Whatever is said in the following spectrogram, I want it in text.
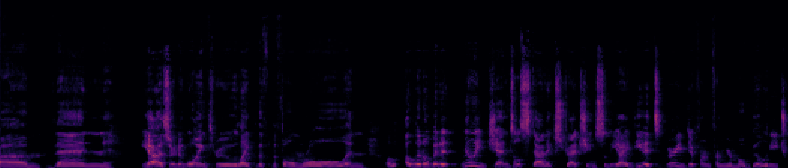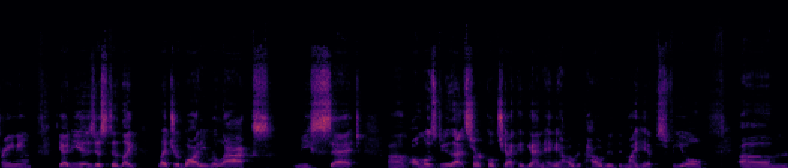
Um then yeah sort of going through like the, the foam roll and a, a, little bit of really gentle static stretching. So the idea it's very different from your mobility training. The idea is just to like let your body relax reset um, almost do that circle check again. Hey how how did my hips feel um,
